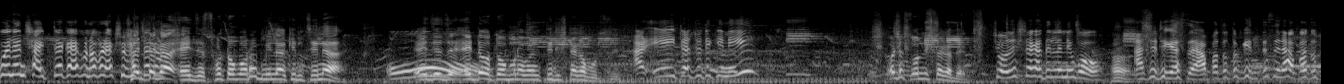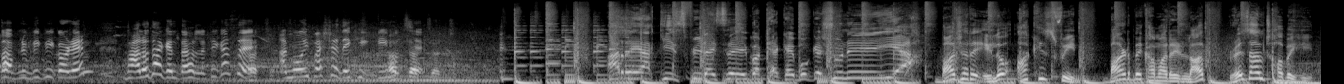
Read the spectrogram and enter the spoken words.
কইলেন ষাট টাকা এখন আবার একশো ষাট বিশ টাকা এই যে ছোট বড় মিলা কিনছে না? এই যে যে এটাও তো মনে করেন তিরিশ টাকা পড়ছে। আর এইটা যদি কিনি? ওটা চল্লিশ টাকা দেন। চল্লিশ টাকা দিলে নিব? হ্যাঁ। আচ্ছা ঠিক আছে। আপাতত কিনতেছেন আপাতত আপনি বিক্রি করেন। ভালো থাকেন তাহলে ঠিক আছে? আমি ওই পাশে দেখি কি আচ্ছা হচ্ছে। আচ্ছা আচ্ছা। আরে আকি স্পিড আইছে এবার ঠেকাই বকে শুনি ইয়া। বাজারে এলো আকিস ফিড। বাড়বে খামারের লাভ রেজাল্ট হবে হিট।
